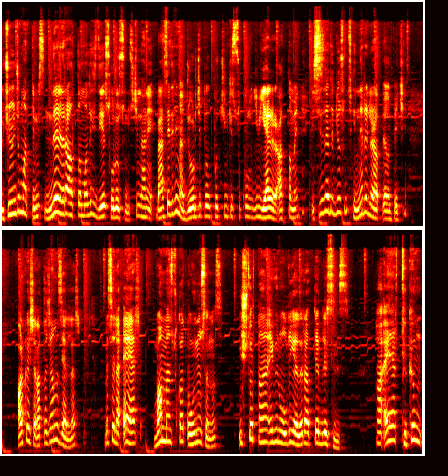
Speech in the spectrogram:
Üçüncü maddemiz nerelere atlamalıyız diye soruyorsunuz. Şimdi hani ben size dedim ya George Pell, Pochinki, School gibi yerlere atlamayın. E sizler de diyorsunuz ki nerelere atlayalım peki? Arkadaşlar atlayacağımız yerler mesela eğer One Man Squad oynuyorsanız 3-4 tane evin olduğu yerlere atlayabilirsiniz. Ha eğer takım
